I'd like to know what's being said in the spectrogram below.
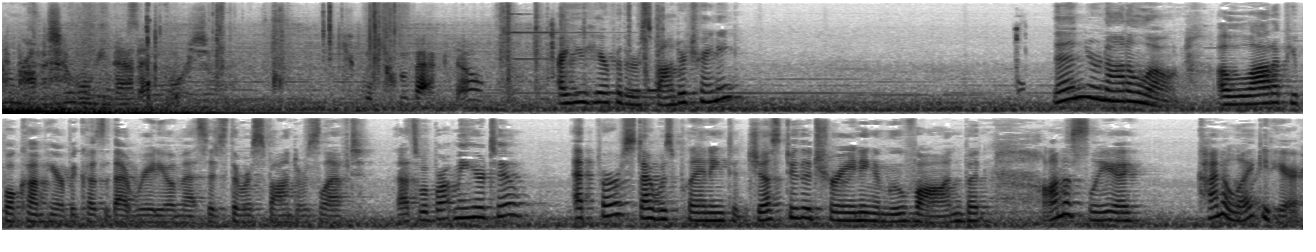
I promise I won't be bad anymore, so you can come back now. Are you here for the responder training? Then you're not alone. A lot of people come here because of that radio message the responders left. That's what brought me here too. At first, I was planning to just do the training and move on, but honestly, I kind of like it here.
